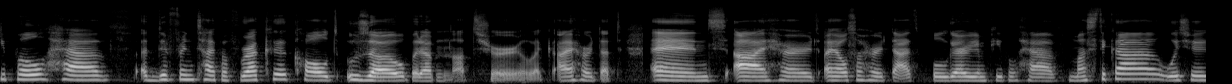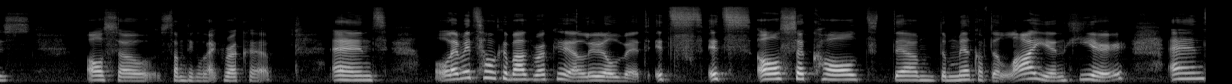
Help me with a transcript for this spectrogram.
people have a different type of rakı called ouzo, but I'm not sure. Like I heard that, and I heard I also heard that Bulgarian people have mastika, which is also something like rakı, and let me talk about rakı a little bit. It's it's also called the the milk of the lion here, and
